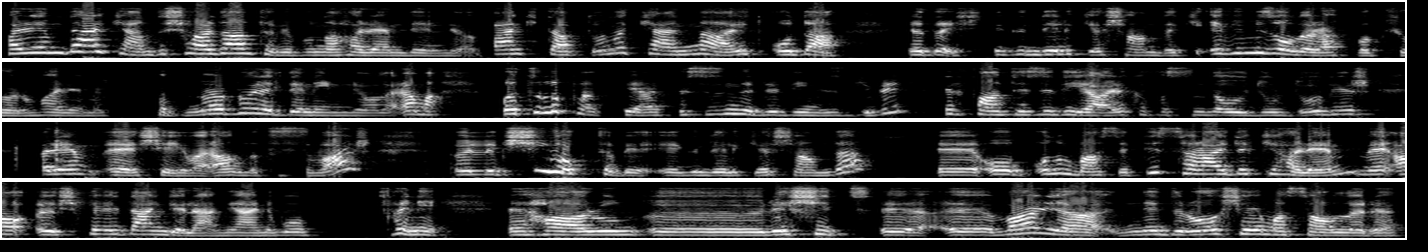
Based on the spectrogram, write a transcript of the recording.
Harem derken dışarıdan tabii buna harem deniliyor. Ben kitapta ona kendine ait oda ya da işte gündelik yaşamdaki evimiz olarak bakıyorum hareme. Kadınlar böyle deneyimliyorlar ama batılı patriarka sizin de dediğiniz gibi bir fantezi diyarı kafasında uydurduğu bir harem e, şeyi var, anlatısı var. Öyle bir şey yok tabii e, gündelik yaşamda. E, o onun bahsettiği saraydaki harem ve şeyden gelen yani bu hani Harun, Reşit var ya nedir o şey masalları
